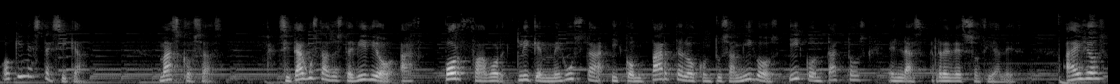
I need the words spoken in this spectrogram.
o kinestésica? Más cosas. Si te ha gustado este vídeo, haz por favor clic en me gusta y compártelo con tus amigos y contactos en las redes sociales. A ellos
